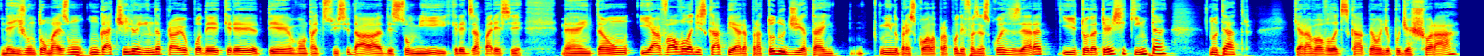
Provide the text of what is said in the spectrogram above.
E daí juntou mais um, um gatilho ainda para eu poder querer ter vontade de suicidar, de sumir, querer desaparecer, né? Então, e a válvula de escape era para todo dia estar tá indo para a escola para poder fazer as coisas, era ir toda terça e quinta no teatro, que era a válvula de escape onde eu podia chorar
